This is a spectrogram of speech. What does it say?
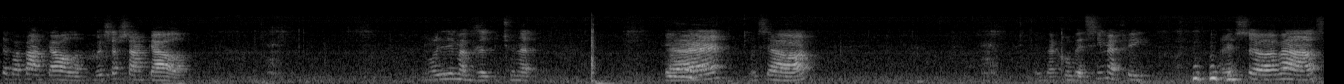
Tá papá, cala. Vou chachar, cala. Olha, minha eu que tinha... É, você, ó. Na clube assim, minha filha? Isso, ó, mas...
